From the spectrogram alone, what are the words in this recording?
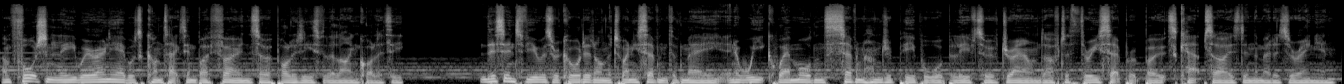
Unfortunately, we were only able to contact him by phone, so apologies for the line quality. This interview was recorded on the 27th of May in a week where more than 700 people were believed to have drowned after three separate boats capsized in the Mediterranean.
